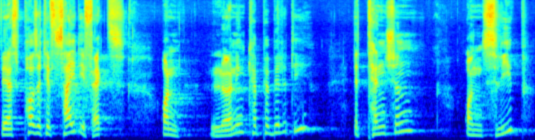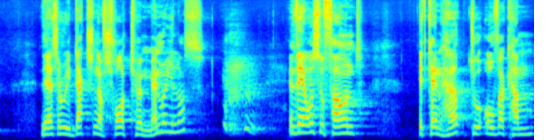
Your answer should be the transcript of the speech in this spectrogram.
there's positive side effects on learning capability, attention, on sleep. There's a reduction of short-term memory loss. and they also found it can help to overcome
